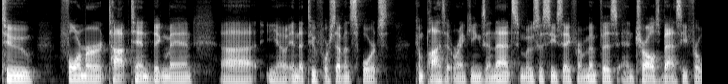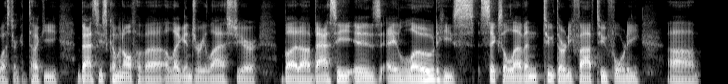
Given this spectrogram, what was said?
two former top 10 big men, uh, you know, in the 247 sports composite rankings, and that's Moussa Cisse from Memphis and Charles Bassey for Western Kentucky. Bassey's coming off of a, a leg injury last year, but uh, Bassey is a load. He's 6'11, 235, 240. Uh,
